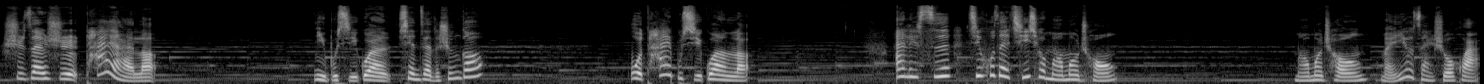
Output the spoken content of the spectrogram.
实在是太矮了。你不习惯现在的身高？我太不习惯了。爱丽丝几乎在祈求毛毛虫。毛毛虫没有再说话，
